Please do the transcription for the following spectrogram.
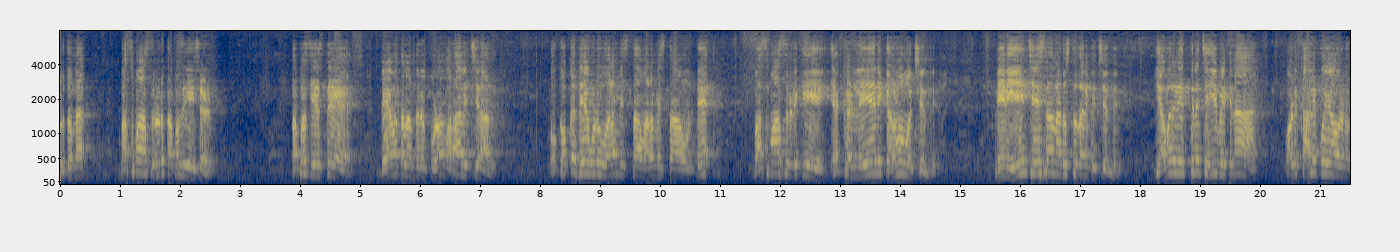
గుర్తుందా? భస్మాసురుడు తపస్సు చేశాడు. తపస్సు చేస్తే దేవతలందరూ కూడా వరాలు ఇచ్చినారు ఒక్కొక్క దేవుడు వరం ఇస్తా వరం ఇస్తా ఉంటే భస్మాసురుడికి ఎక్కడ లేని గర్వం వచ్చింది. నేను ఏం చేసినా నడుస్తుంది అనిపించింది ఎవరి నెత్తిన చెయ్యి పెట్టినా వాడు కాలిపోయేవాడు.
